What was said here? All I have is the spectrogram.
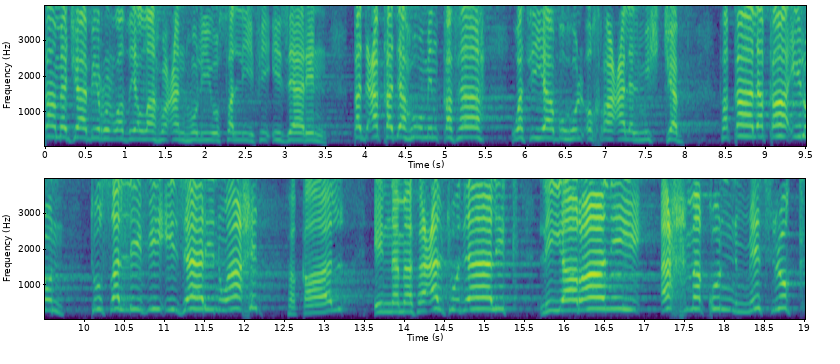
قام جابر رضي الله عنه ليصلي في إزار قد عقده من قفاه وثيابه الأخرى على المشجب. فقال قائل تصلي في إزار واحد؟ فقال إنما فعلت ذلك ليراني أحمق مثلك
